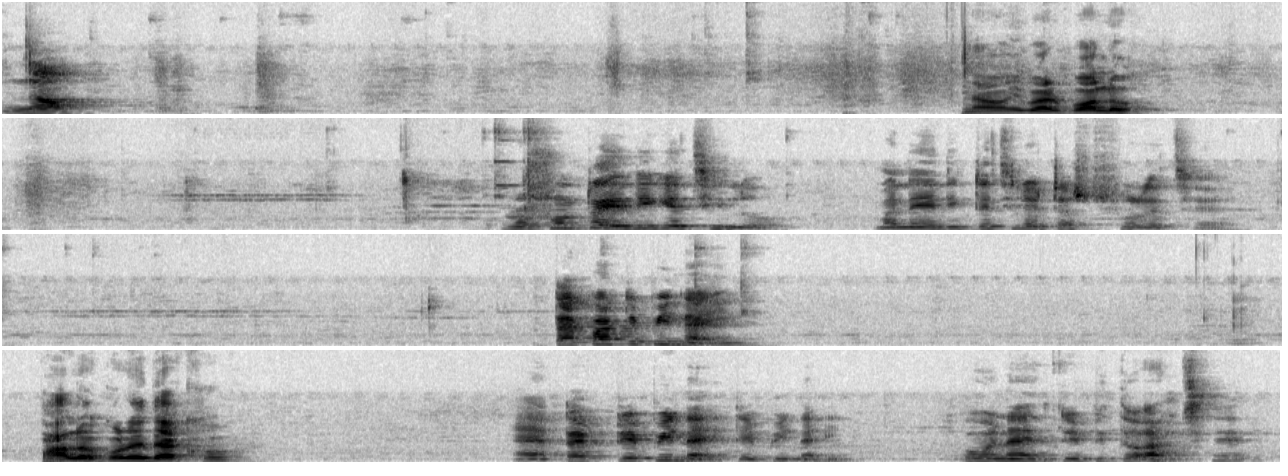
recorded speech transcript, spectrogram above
নাও। নাও এবার বলো। রসুনটা এদিকে ছিল। মানে এদিকটা ছিল এটা সরেছে। টাপা টেপি নাই। ভালো করে দেখো। হ্যাঁ টেপি নাই টেপি নাই। ও নাই টেপি তো আছে।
